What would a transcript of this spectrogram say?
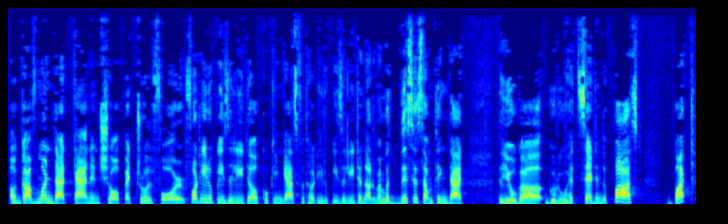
a government that can ensure petrol for 40 rupees a litre, cooking gas for 30 rupees a litre. Now remember, this is something that the yoga guru had said in the past, but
